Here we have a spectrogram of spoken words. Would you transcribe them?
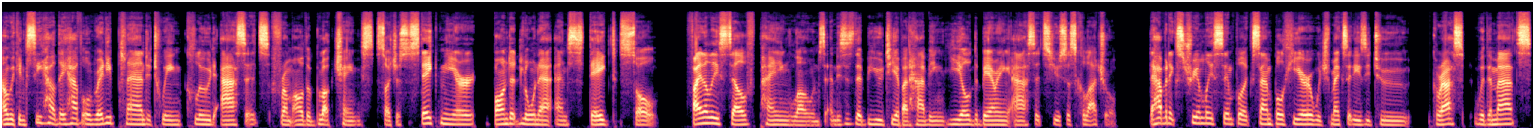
and we can see how they have already planned to include assets from other blockchains such as Stake Near, Bonded Luna, and Staked Sol. Finally, self-paying loans, and this is the beauty about having yield-bearing assets used as collateral. They have an extremely simple example here, which makes it easy to grasp with the maths.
